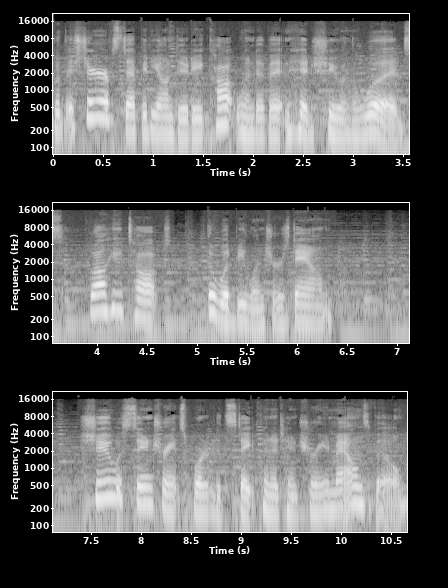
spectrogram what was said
But the sheriff's deputy on duty caught wind of it and hid Shue in the woods, while he talked the would be lynchers down. Shue was soon transported to the state penitentiary in Moundsville,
